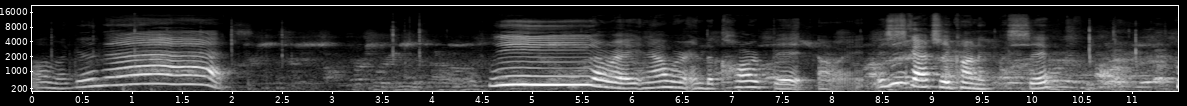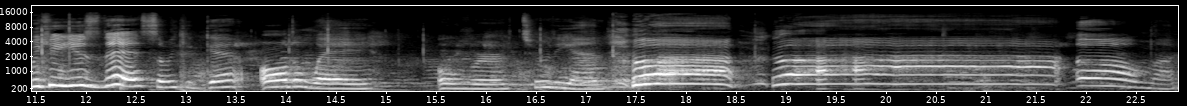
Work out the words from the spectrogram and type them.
Oh my goodness. We, all right, now we're in the carpet. All right, this is actually kind of sick. We can use this so we can get all the way over to the end. Ah! Oh my.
